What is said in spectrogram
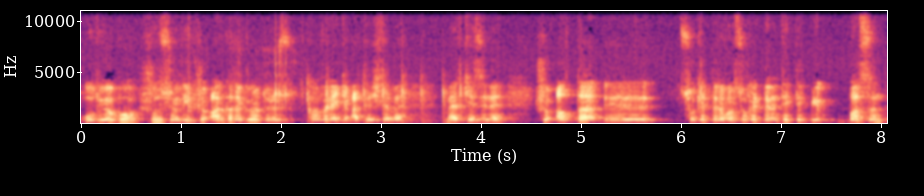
oluyor bu. Şunu söyleyeyim. Şu arkada gördüğünüz kahverengi ateşleme merkezini şu altta e, soketleri var. Soketlerini tek tek bir basın.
